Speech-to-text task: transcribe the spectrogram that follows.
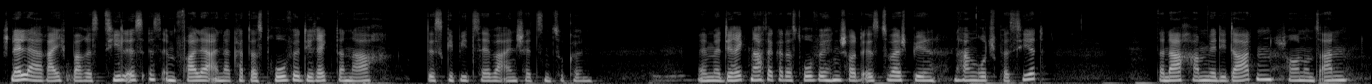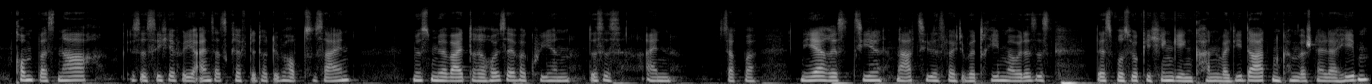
schnell erreichbares Ziel ist, ist im Falle einer Katastrophe direkt danach das Gebiet selber einschätzen zu können. Wenn man direkt nach der Katastrophe hinschaut, ist zum Beispiel ein Hangrutsch passiert. Danach haben wir die Daten, schauen uns an, kommt was nach, ist es sicher für die Einsatzkräfte dort überhaupt zu sein? Müssen wir weitere Häuser evakuieren? Das ist ein, ich sag mal, näheres Ziel. Nahziel ist vielleicht übertrieben, aber das ist das, wo es wirklich hingehen kann, weil die Daten können wir schnell erheben.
